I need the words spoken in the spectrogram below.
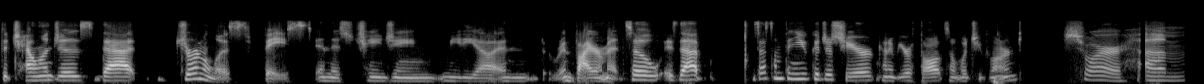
the challenges that journalists face in this changing media and environment. So is that is that something you could just share kind of your thoughts on what you've learned? Sure. Um,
